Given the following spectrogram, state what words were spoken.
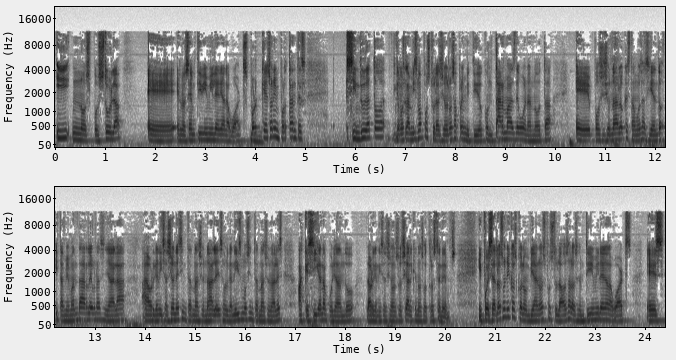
y nos postula eh, en los MTV Millennial Awards. ¿Por qué son importantes? Sin duda, toda, digamos, la misma postulación nos ha permitido contar más de buena nota, eh, posicionar lo que estamos haciendo y también mandarle una señal a, a organizaciones internacionales, a organismos internacionales, a que sigan apoyando la organización social que nosotros tenemos. Y pues ser los únicos colombianos postulados a los MTV Millennial Awards es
